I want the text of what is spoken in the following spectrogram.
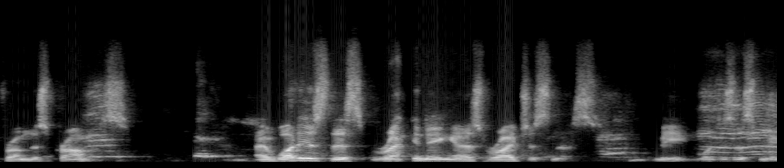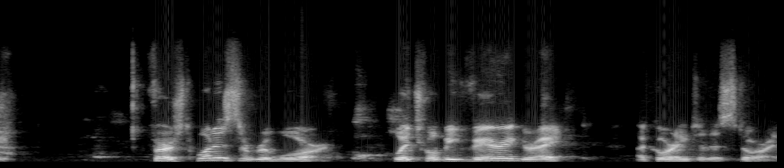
from this promise? And what is this reckoning as righteousness mean? What does this mean? First, what is the reward, which will be very great according to this story,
